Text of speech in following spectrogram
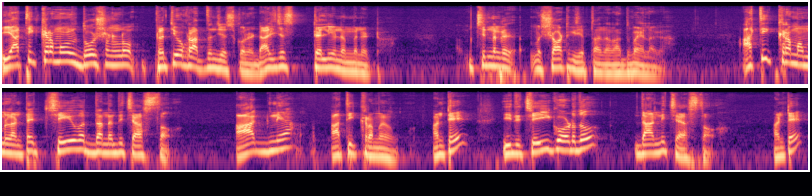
ఈ అతిక్రమం దోషంలో ప్రతి ఒక్కరు అర్థం చేసుకోవాలండి. I just tell you minute చిన్నగా షార్ట్గా చెప్తాను నేను అర్థమయ్యేలాగా. అతిక్రమములు అంటే చేయవద్దన్నది చేస్తాం. ఆజ్ఞ అతిక్రమం. అంటే ఇది చేయకూడదు దాన్ని చేస్తాం. అంటే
